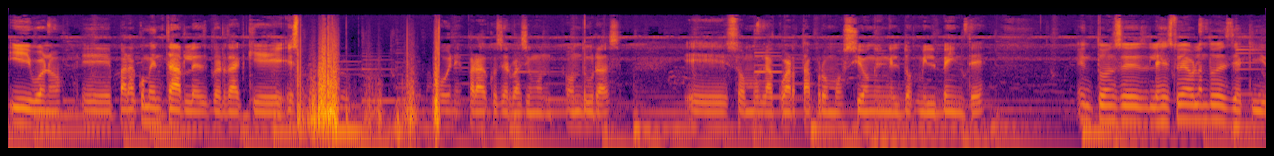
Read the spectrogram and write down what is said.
Y bueno, eh, para comentarles, ¿verdad? Que es jóvenes para conservación Honduras. Eh, somos la cuarta promoción en el 2020 entonces les estoy hablando desde aquí,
